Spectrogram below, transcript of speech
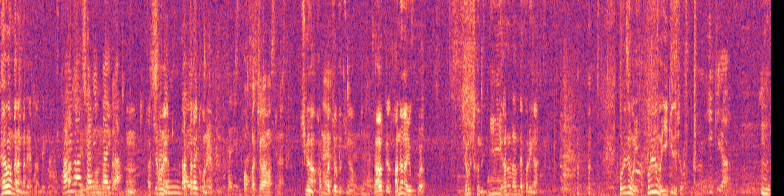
台湾かなんかのやつなんでこ台湾車輪梅か。れうん。あっちのねあったかいところのやつ葉っぱ違いますね。違う葉っぱちょっと違う、ねだって花がよくほら手をつくんでいい花なんだよこれが。これでもいいこれでもいい木でしょ。うんいい木だ。うん。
